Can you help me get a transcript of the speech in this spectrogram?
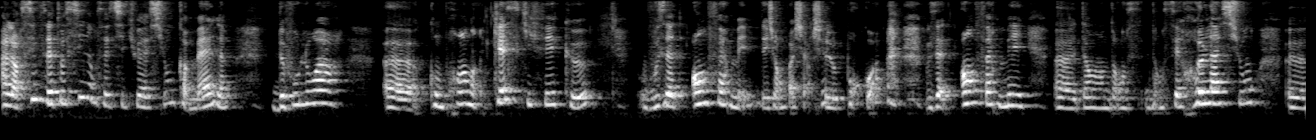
Alors, si vous êtes aussi dans cette situation comme elle, de vouloir euh, comprendre qu'est-ce qui fait que vous êtes enfermé, déjà on va chercher le pourquoi, vous êtes enfermé euh, dans, ces relations euh,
